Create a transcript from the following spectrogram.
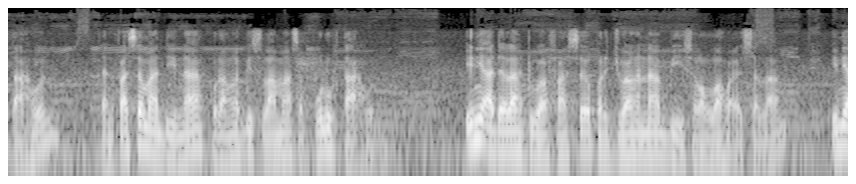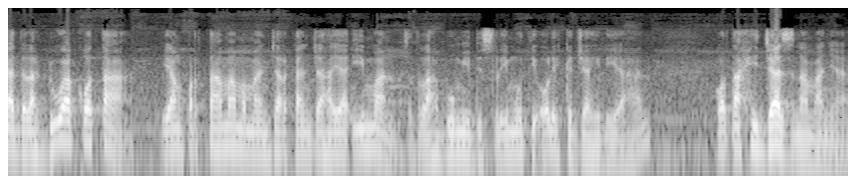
tahun dan fase Madinah kurang lebih selama 10 tahun. Ini adalah dua fase perjuangan Nabi Shallallahu Alaihi Wasallam. Ini adalah dua kota yang pertama memancarkan cahaya iman setelah bumi diselimuti oleh kejahiliahan. Kota Hijaz namanya,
